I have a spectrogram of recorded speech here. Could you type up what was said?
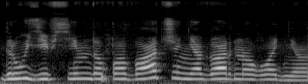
Друзі, всім до побачення, гарного дня!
